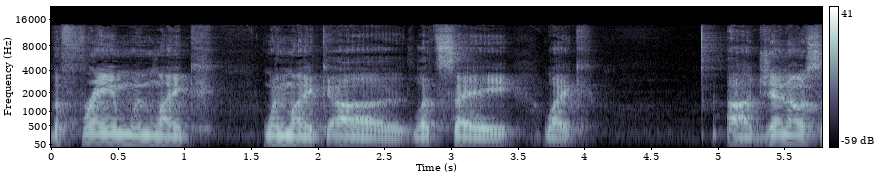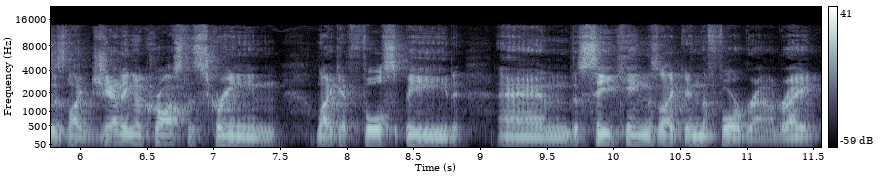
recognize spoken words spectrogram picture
the frame when like when like uh, let's say like uh, Genos is like jetting across the screen like at full speed, and the Sea King's like in the foreground, right?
